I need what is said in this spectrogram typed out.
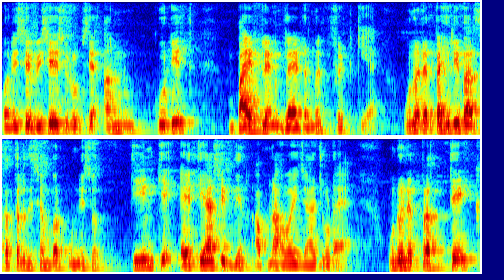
और इसे विशेष रूप से अनुकूलित बाइप्लेन ग्लाइडर में फिट किया। उन्होंने पहली बार 17 दिसंबर 1903 के ऐतिहासिक दिन अपना हवाई जहाज़ उड़ाया। उन्होंने प्रत्येक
